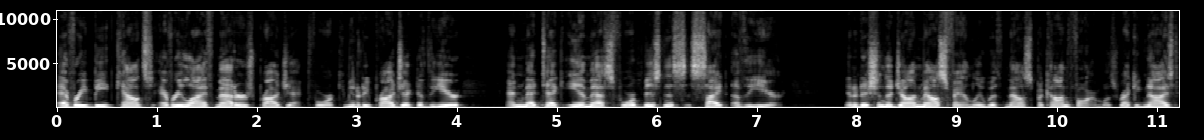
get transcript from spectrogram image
Every Beat Counts, Every Life Matters Project for Community Project of the Year, and MedTech EMS for Business Site of the Year. In addition, the John Mouse family with Mouse Pecan Farm was recognized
